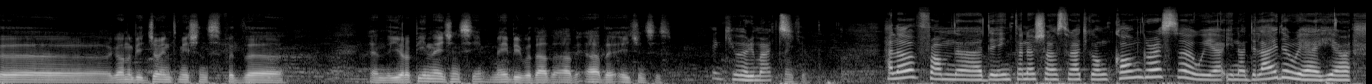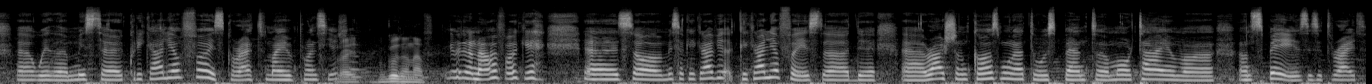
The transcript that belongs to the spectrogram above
uh, going to be joint missions with the and the European agency, maybe with other other, other agencies. Thank you very much. Thank you. Hello from uh, the International Astronautical Congress. Uh, we are in Adelaide. We are here uh, with uh, Mr. Krikalev. Uh, is correct my pronunciation? Right, good enough. Good enough, okay. Uh, so, Mr. Krikalev is uh, the uh, Russian cosmonaut who spent uh, more time uh, on space, is it right?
